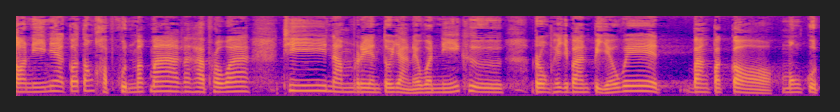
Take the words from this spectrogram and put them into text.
ตอนนี้เนี่ยก็ต้องขอบคุณมาก ๆ นะคะ เพราะว่าที่นำเรียนตัวอย่างในวันนี้คือ โรงพยาบาลปิยเวช บางประกอบมงกุฎ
